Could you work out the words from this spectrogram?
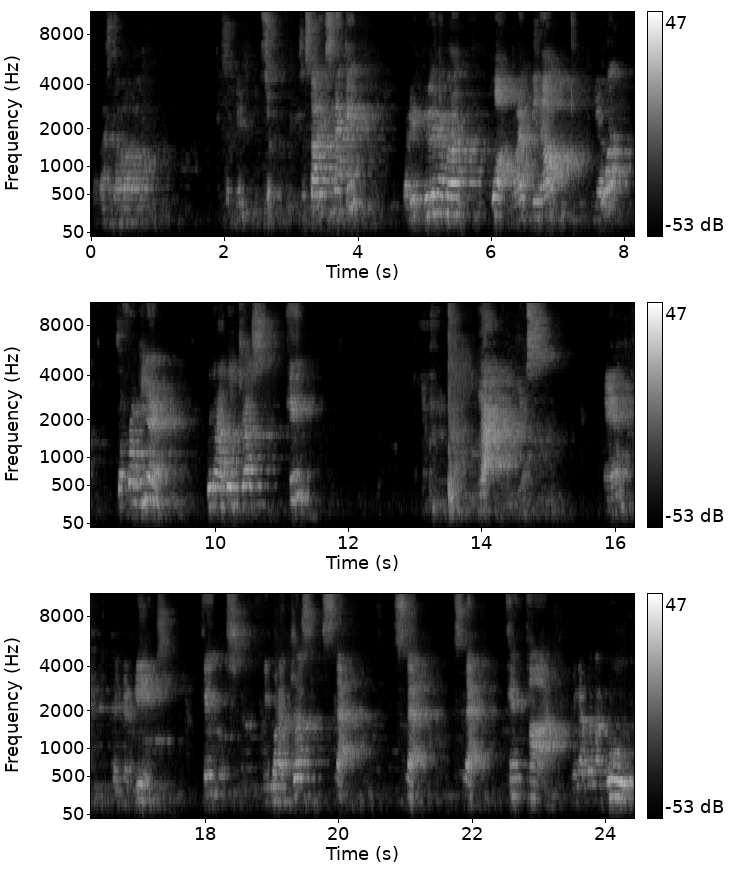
So let's go. Okay. So, so starting snacking. You remember one, right? Knee up, knee up. So from here, we're gonna do just kick. Yeah. Yes. And in the knees. Kick, we're gonna just snap, snap, snap, 10 times. We're not gonna move.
